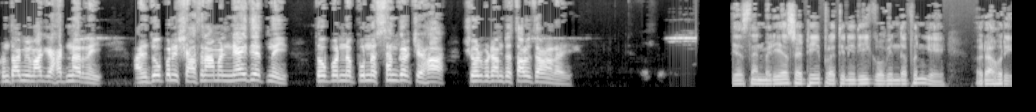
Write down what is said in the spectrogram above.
परंतु आम्ही मागे हटणार नाही. आणि जोपर्यंत शासन आम्हाला न्याय देत नाही तोपर्यंत पूर्ण संघर्ष हा शेवटपर्यंत आमचा चालू चालणार आहे. मीडियासाठी प्रतिनिधी गोविंद फुनगे राहुरी.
